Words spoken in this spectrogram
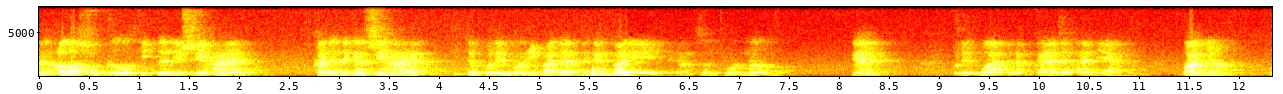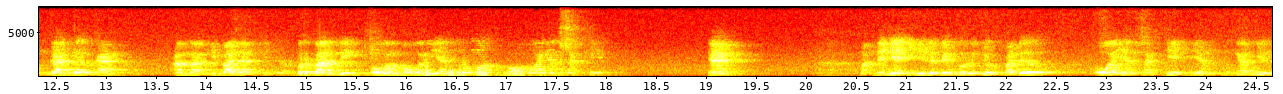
Ha? Allah suka kita disihat kerana dengan sihat kita boleh beribadat dengan baik, dengan sempurna. Ya. Boleh buat dalam keadaan yang banyak menggandakan amal ibadat kita berbanding orang-orang yang lemah, orang-orang yang sakit. Ya. Maknanya ini lebih merujuk pada orang yang sakit yang mengambil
